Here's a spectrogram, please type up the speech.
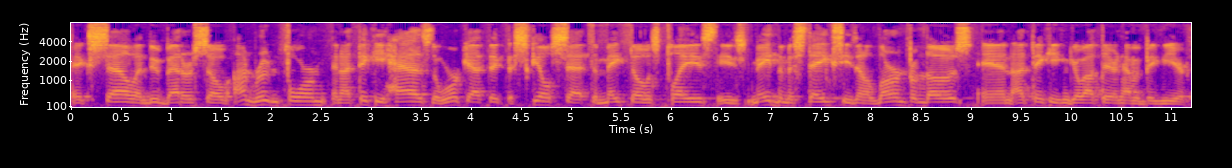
excel and do better. So I'm rooting for him, and I think he has the work ethic, the skill set to make those plays. He's made the mistakes. He's going to learn from those, and I think he can go out there and have a big year.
